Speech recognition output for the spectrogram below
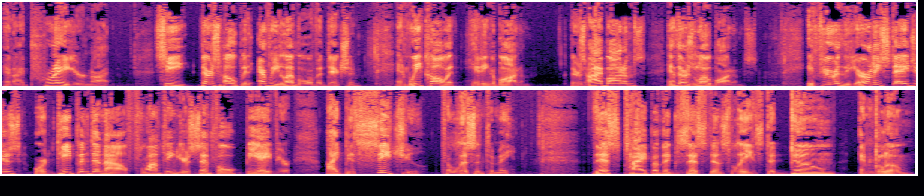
and I pray you're not. See, there's hope at every level of addiction, and we call it hitting a bottom. There's high bottoms and there's low bottoms. If you're in the early stages or deep in denial, flaunting your sinful behavior, I beseech you to listen to me. This type of existence leads to doom and gloom.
